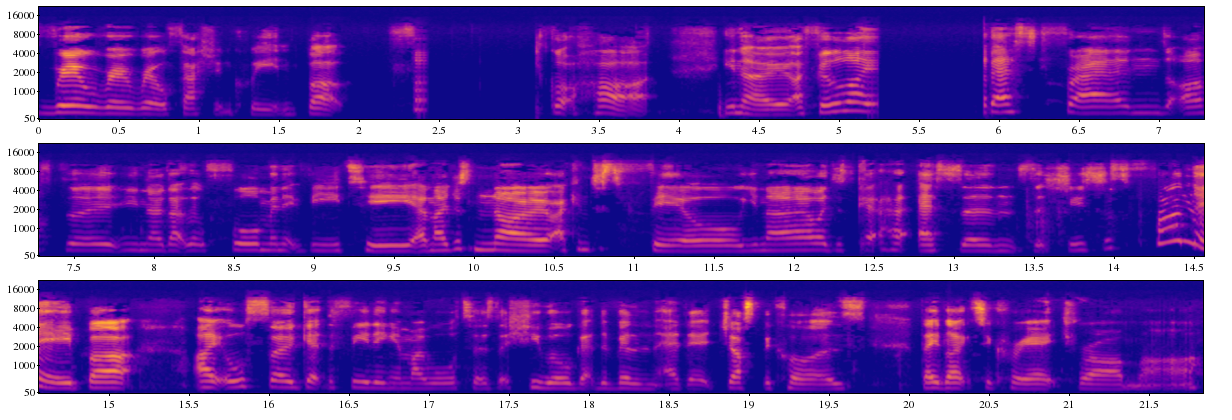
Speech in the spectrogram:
real, real, real fashion queen, but she's got heart. You know, I feel like best friend after you know that little four minute VT, and I just know I can just feel, you know, I just get her essence that she's just funny, but I also get the feeling in my waters that she will get the villain edit just because they like to create drama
